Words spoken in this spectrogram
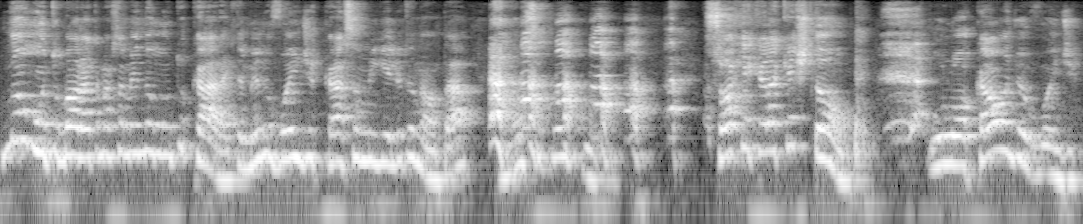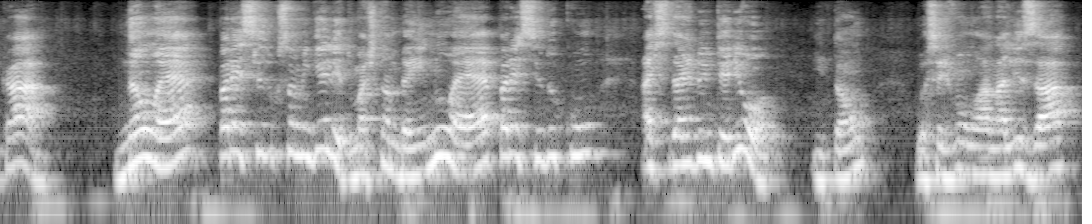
não muito barata, mas também não muito cara. E também não vou indicar São Miguelito não, tá? Não se preocupe. Só que aquela questão, o local onde eu vou indicar não é parecido com São Miguelito, mas também não é parecido com as cidades do interior. Então, vocês vão lá analisar,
